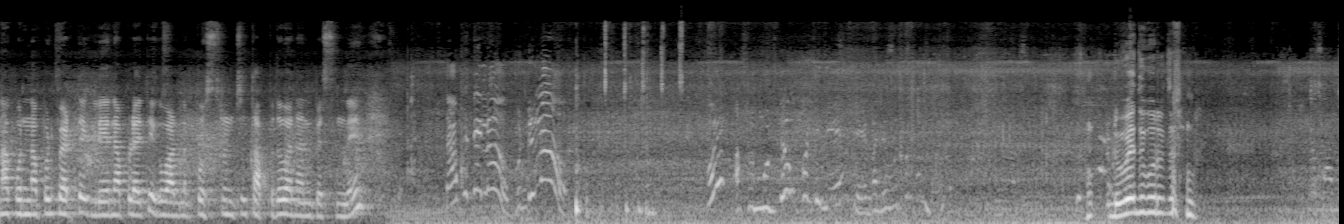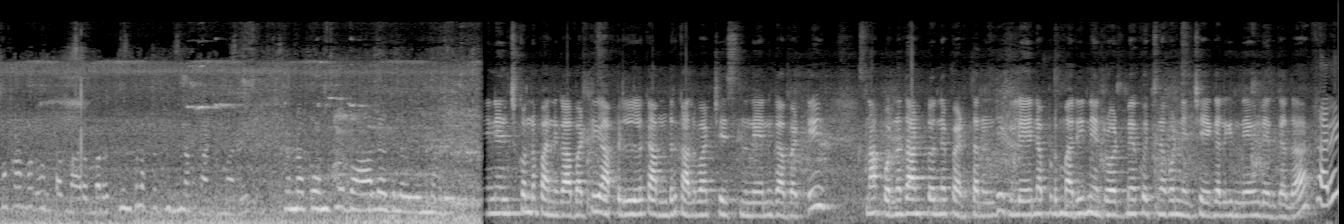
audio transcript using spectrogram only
నాకు ఉన్నప్పుడు పెడితే ఇక లేనప్పుడు అయితే ఇక వాళ్ళని పొస్తు నుంచి తప్పదు అని అనిపిస్తుంది. నువ్వేది నేను ఎంచుకున్న పని కాబట్టి ఆ పిల్లలకి అందరికి అలవాటు చేసింది నేను కాబట్టి నాకు ఉన్న దాంట్లోనే పెడతానండి. ఇక లేనప్పుడు మరీ నేను రోడ్డు మీదకి వచ్చినా కూడా నేను చేయగలిగింది ఏం లేదు కదా. సరే.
